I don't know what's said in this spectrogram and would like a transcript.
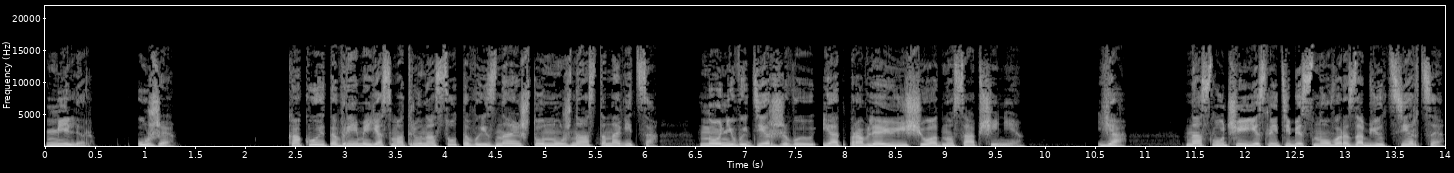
Миллер. Уже. Какое-то время я смотрю на сотовый и знаю, что нужно остановиться, но не выдерживаю и отправляю еще одно сообщение. Я. На случай, если тебе снова разобьют сердце,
